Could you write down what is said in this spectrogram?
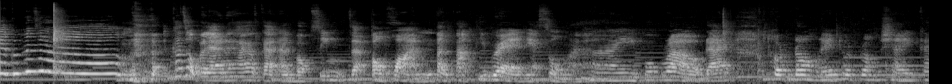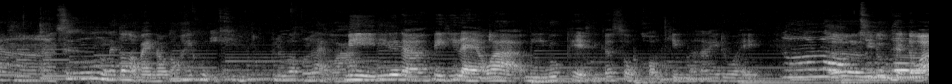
กันคุณผู้ชม ก็จบไปแล้วนะคะกับการ unboxing จากของขวัญต่างๆ ที่แบรนด์เนี่ยส่งมาให้พวกเราได้ทดลองเล่นทดลองใช้กัน ซึ่งในตอนต่อไปเราต้องให้คุณอีคิมเลือกแล้วแหละว่ามีนี่ด้วยนะ ปีที่แล้วอะมีลูกเพจที่ก็ส่งของกินมาให้ด้วยอ๋อหรเออมีลูกเพจแต่ว่า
